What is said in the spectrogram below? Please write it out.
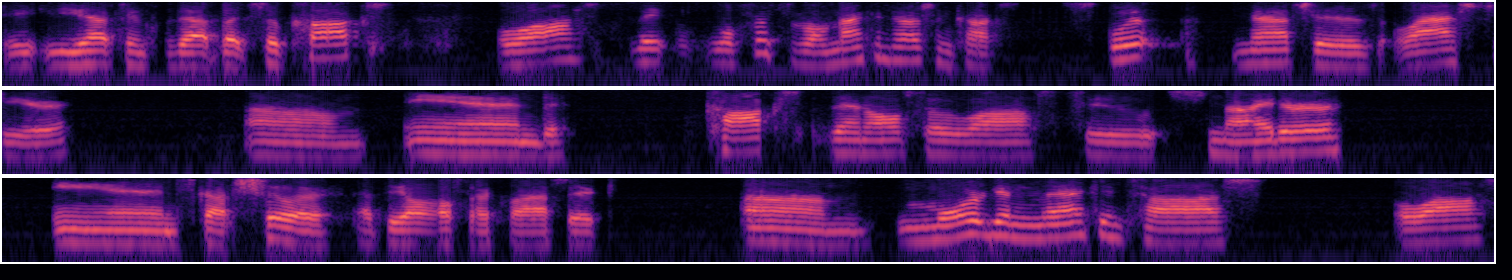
you have to include that. But so Cox lost. They well, first of all, McIntosh and Cox split matches last year, um, and Cox then also lost to Snyder and Scott Schiller at the All Star Classic. Um, Morgan McIntosh lost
